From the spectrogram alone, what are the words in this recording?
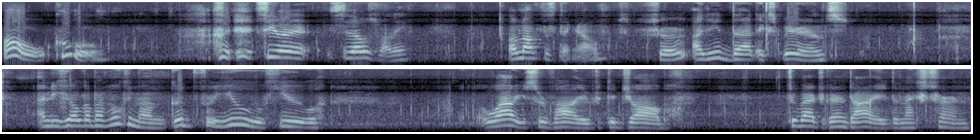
oh cool. see what? see, that was funny. I'll knock this thing out. Sure, I need that experience. And you healed up my Pokemon. Good for you, Hugh. Wow, you survived. Good job. Too bad you're gonna die the next turn.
